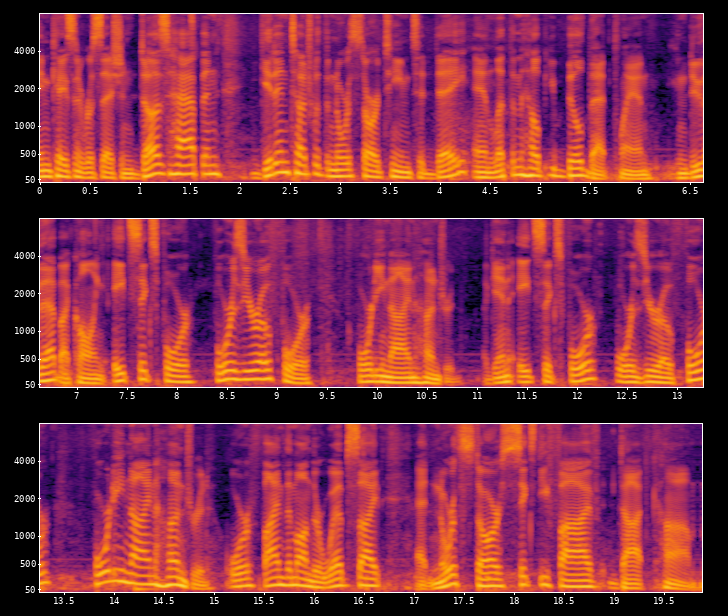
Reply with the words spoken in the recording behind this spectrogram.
in case a recession does happen. Get in touch with the North Star team today and let them help you build that plan. You can do that by calling 864 404 4900. Again, 864 404 4900 or find them on their website at northstar65.com.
